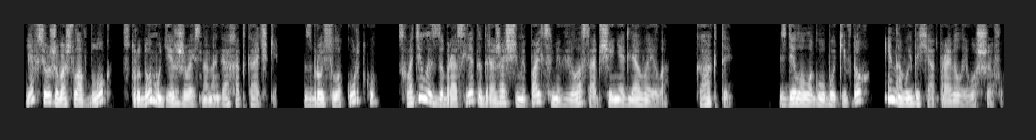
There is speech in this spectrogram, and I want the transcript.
Я все же вошла в блок, с трудом удерживаясь на ногах от качки, сбросила куртку, схватилась за браслет и дрожащими пальцами ввела сообщение для Вейла. «Как ты?» Сделала глубокий вдох и на выдохе отправила его шефу.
